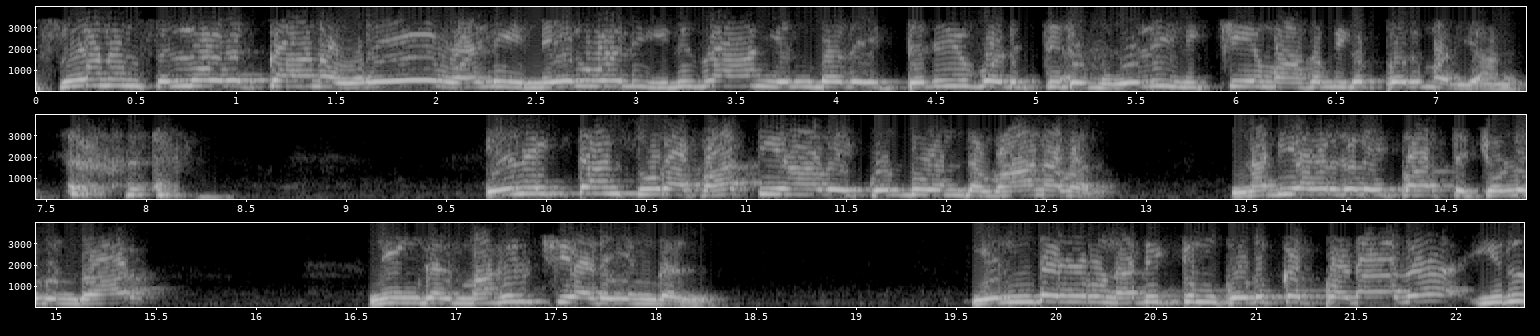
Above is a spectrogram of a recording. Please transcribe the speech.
சுவனம் செல்வதற்கான ஒரே வழி நேர்வழி இதுதான் என்பதை தெளிவுபடுத்திடும் ஒளி நிச்சயமாக மிக பெருமதியானது. இதனைத்தான் சூரா பாத்தியாவை கொண்டு வந்த வானவர் நபி அவர்களை பார்த்து சொல்லுகின்றார் நீங்கள் மகிழ்ச்சி அடையுங்கள். எந்த ஒரு நபிக்கும் கொடுக்கப்படாத இரு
